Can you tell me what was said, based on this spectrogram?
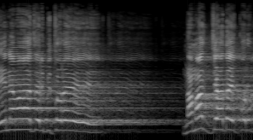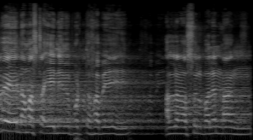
এই নামাজের ভিতরে নামাজ যা আদায় করবে, নামাজটা এই নেমে পড়তে হবে। আল্লাহ রসুল বলেন মাং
